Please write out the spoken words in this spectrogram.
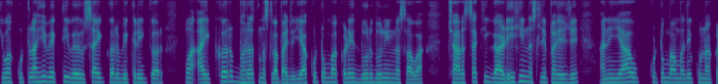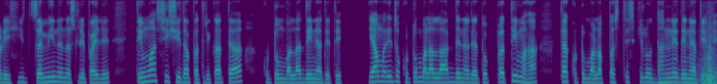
किंवा कुठलाही व्यक्ती व्यवसाय कर विक्री कर किंवा आयकर भरत नसला पाहिजे. या कुटुंबाकडे दूरध्वनी नसावा चारचाकी गाडीही नसली पाहिजे आणि या कुटुंबामध्ये कुणाकडेही जमीन नसली पाहिजे तेव्हाच ही शिधापत्रिका त्या कुटुंबाला देण्यात येते. यामध्ये जो कुटुंबाला लाभ देण्यात येतो प्रतिमहा त्या कुटुंबाला पस्तीस किलो धान्य देण्यात येते.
